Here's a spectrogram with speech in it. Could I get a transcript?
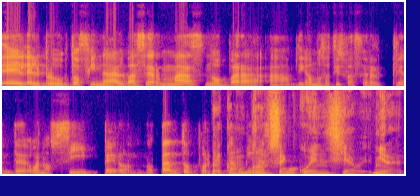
el, producto final va a ser más no para, ah, digamos, satisfacer al cliente. Bueno, sí, pero no tanto porque como también. consecuencia, güey. Mira,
